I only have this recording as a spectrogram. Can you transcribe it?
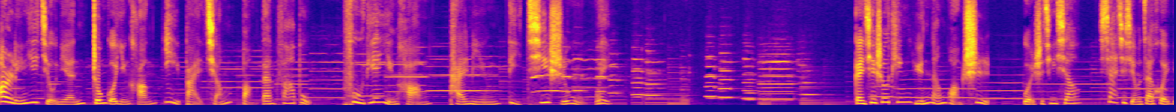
二零一九年中国银行一百强榜单发布，富滇银行排名第七十五位。感谢收听《云南往事》，我是金潇，下期节目再会。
